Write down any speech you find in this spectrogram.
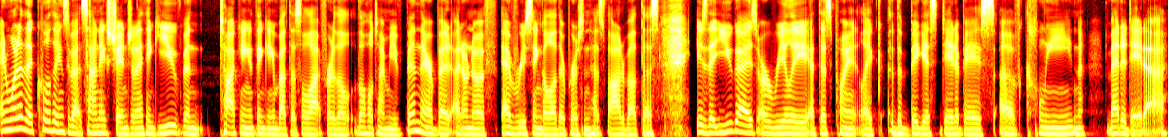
And one of the cool things about Sound Exchange, and I think you've been talking and thinking about this a lot for the, the whole time you've been there, but I don't know if every single other person has thought about this, is that you guys are really at this point like the biggest database of clean metadata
